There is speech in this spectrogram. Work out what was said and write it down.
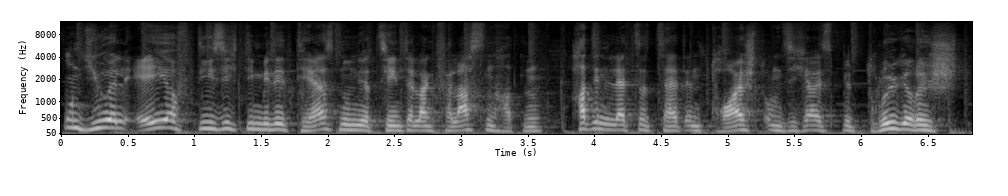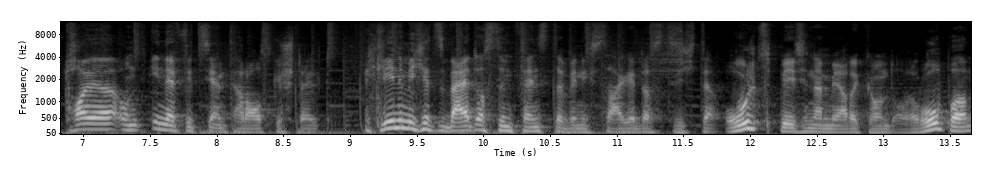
Und ULA, auf die sich die Militärs nun jahrzehntelang verlassen hatten, hat in letzter Zeit enttäuscht und sich als betrügerisch, teuer und ineffizient herausgestellt. Ich lehne mich jetzt weit aus dem Fenster, wenn ich sage, dass sich der Old Space in Amerika und Europa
